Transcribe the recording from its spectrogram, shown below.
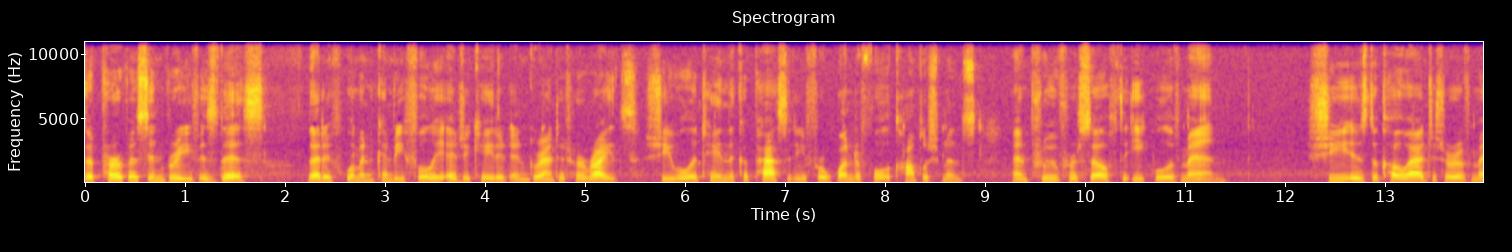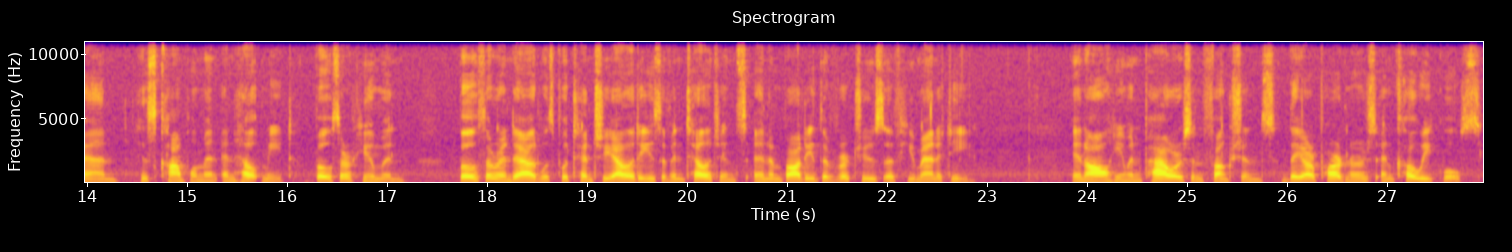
The purpose, in brief, is this that if woman can be fully educated and granted her rights, she will attain the capacity for wonderful accomplishments and prove herself the equal of man. She is the coadjutor of man, his complement and helpmeet. Both are human, both are endowed with potentialities of intelligence and embody the virtues of humanity. In all human powers and functions, they are partners and co equals.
